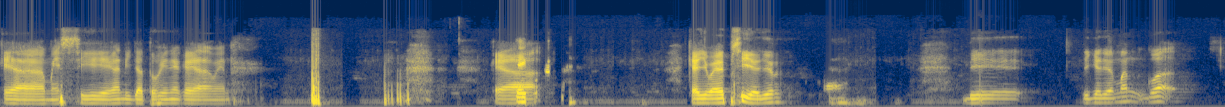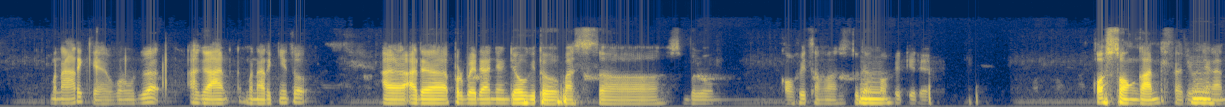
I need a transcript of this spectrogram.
Kayak Messi ya kan dijatuhinnya kayak main kayak Kayak- UFC aja. Di Liga Jerman gua menarik ya menurut gua agak menariknya itu ada perbedaan yang jauh gitu pas eh, sebelum Covid sama sudah Hmm. Covid gitu ya. Kosong kan stadionnya Hmm. kan.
